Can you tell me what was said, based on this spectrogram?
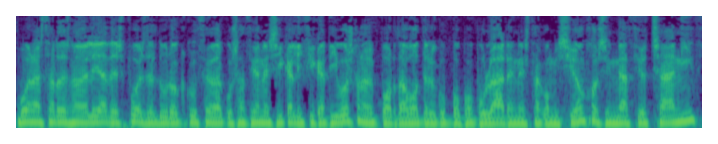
Buenas tardes, Noelia. Después del duro cruce de acusaciones y calificativos con el portavoz del Grupo Popular en esta comisión, José Ignacio Chaniz,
